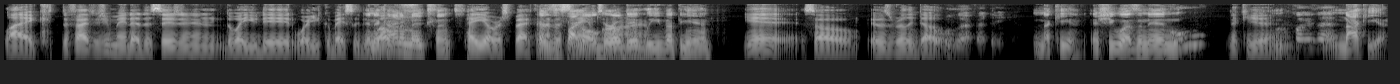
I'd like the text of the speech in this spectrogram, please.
Like the fact that you made that decision the way you did, where you could basically do And it kind of makes sense. pay your respect, and at Because the it's like same old girl did leave at the end, Yeah, so it was really Who dope. left at the end? Nakia. And she wasn't in Who? Nakia Who the fuck is that? Nakia,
